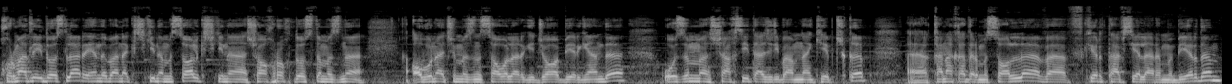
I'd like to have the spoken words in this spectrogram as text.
Hurmatli do'stlar endi mana kichkina misol kichkina shohruh do'stimizni obunachimizni savollariga javob berganda o'zimni shaxsiy tajribamdan kelib chiqib e, qanaqadir misollar va fikr tavsiyalarimni berdim.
